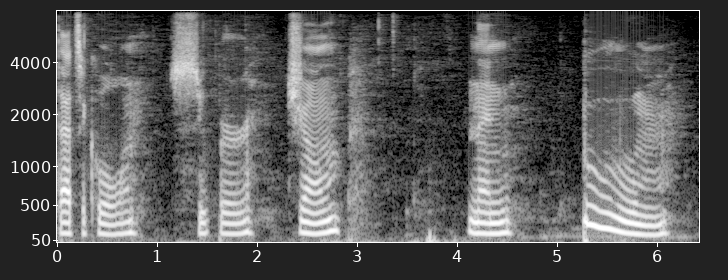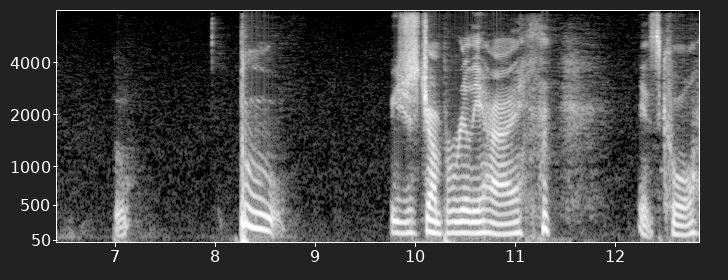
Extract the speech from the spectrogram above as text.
That's a cool one. Super jump. And then, boom. Boom. Boom. You just jump really high. it's cool.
